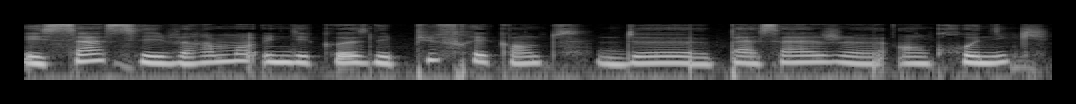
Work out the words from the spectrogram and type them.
Et ça, c'est vraiment une des causes les plus fréquentes de passage en chronique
